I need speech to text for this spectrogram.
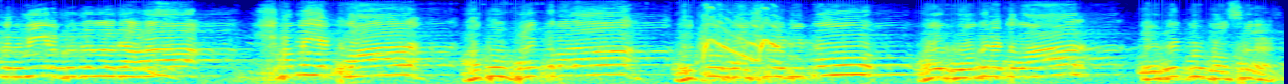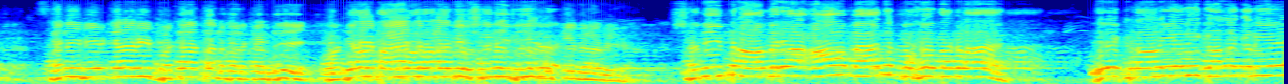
ਕਰਵੀਰ ਬਦਲ ਲੁਧਿਆਣਾ ਸ਼ਮੀ ਇਕਬਾਲ ਅਬੂ ਫੈਂਕ ਵਾਲਾ ਰਿਤੂ ਰੋਸ਼ਨ ਦੀਪੂ ਔਰ ਰੋਬਿਨ ਇਕਬਾਲ ਤੇ ਰਿਕੂ ਬੌਸਰ। ਸਨੀ ਵੀਰ ਕਹਿੰਦਾ ਵੀ ਵੱਡਾ ਧੰਨਵਾਦ ਕਰਦੇ ਵੱਡਾ ਮੈਚ ਵਾਲਾ ਵੀ ਸ਼ਨੀ ਵੀਰ ਸ਼ਨੀ ਭਰਾ ਮੇਰਾ ਆਹ ਮੈਚ ਬਹੁਤ ਤਗੜਾ ਹੈ। ਇਹ ਖਿਡਾਰੀਆਂ ਦੀ ਗੱਲ ਕਰੀਏ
